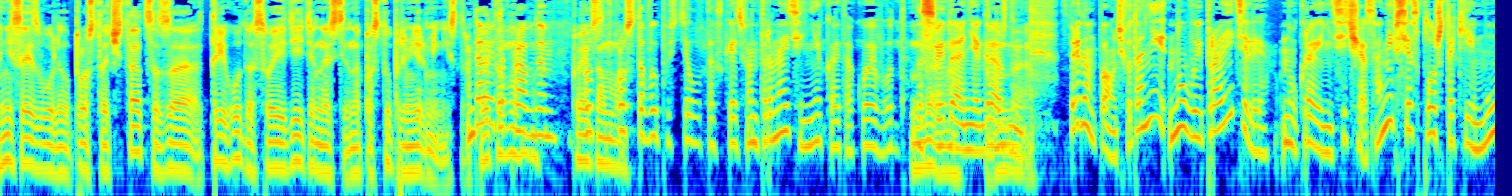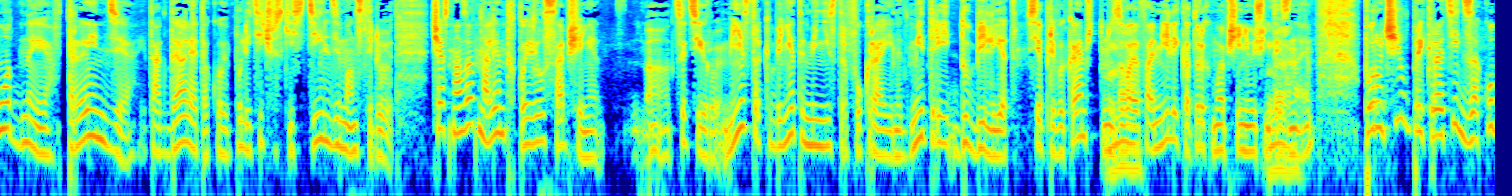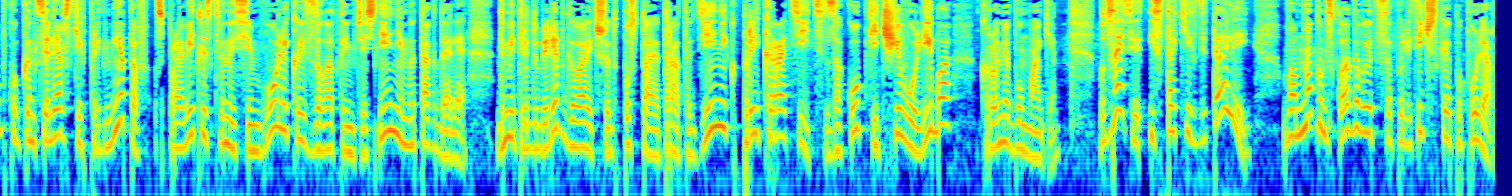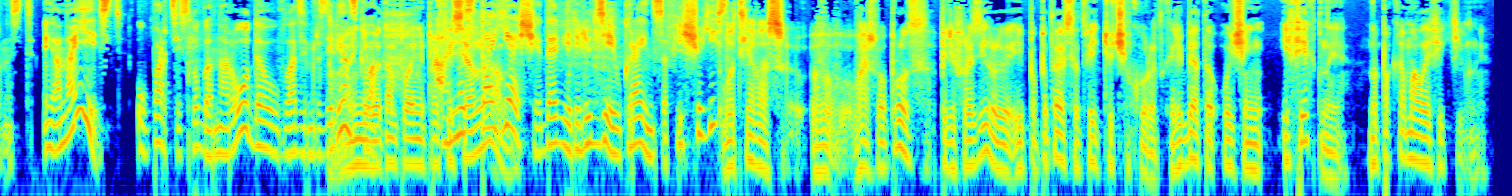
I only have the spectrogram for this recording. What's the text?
не соизволил просто отчитаться за три года своей деятельности на посту премьер-министра. Да, поэтому, это правда. Поэтому... Просто, просто выпустил, так сказать, в интернете некое такое вот до да, свидания граждан. Да. Спиридон Павлович, вот они, новые правители на Украине сейчас, они все сплошь такие модные, в тренде и так далее, такой политический стиль демонстрируют. Час назад на лентах появилось сообщение цитирую, министр кабинета министров Украины Дмитрий Дубилет, все привыкаем, что называю да. фамилии, которых мы вообще не очень-то да. знаем, поручил прекратить закупку канцелярских предметов с правительственной символикой, с золотым тиснением и так далее. Дмитрий Дубилет говорит, что это пустая трата денег, прекратить закупки чего-либо, кроме бумаги. Вот знаете, из таких деталей во многом складывается политическая популярность, и она есть у партии «Слуга народа», у Владимира Зеленского. Они в этом плане профессионалы. А настоящее доверие людей, украинцев, еще есть? Вот я вас, ваш вопрос перефразирую и попытаюсь ответить очень коротко. Ребята очень эффектные, но пока малоэффективные.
